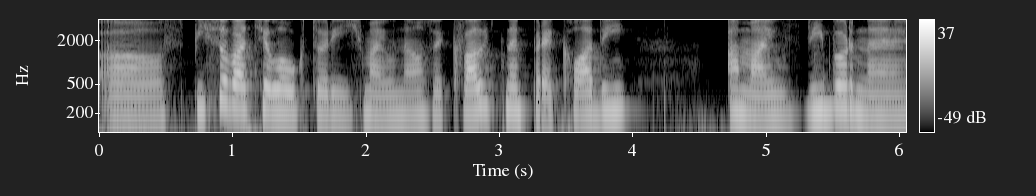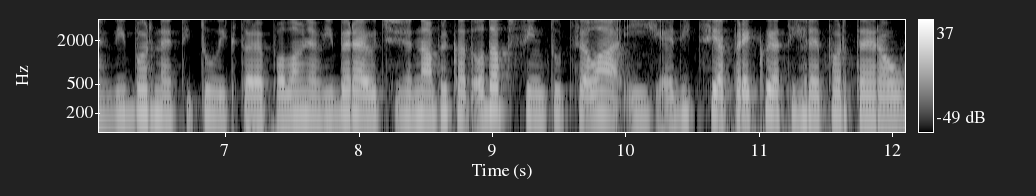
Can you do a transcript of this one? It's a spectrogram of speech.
uh, spisovateľov, ktorých majú naozaj kvalitné preklady a majú výborné, výborné tituly, ktoré podľa mňa vyberajú. Čiže napríklad od Absintu celá ich edícia prekliatých reportérov.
